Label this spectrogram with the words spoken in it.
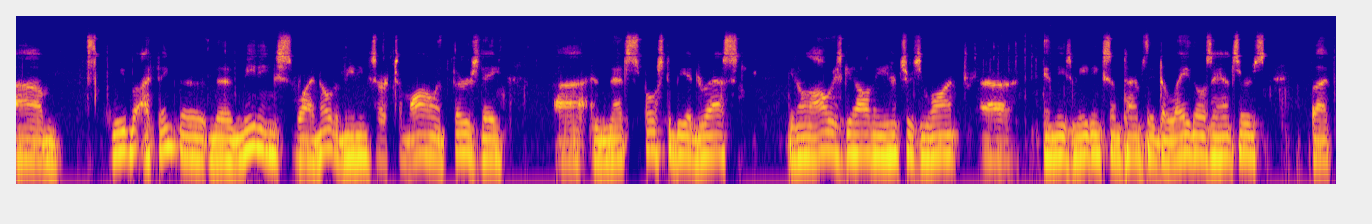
Um, we, I think the the meetings. Well, I know the meetings are tomorrow and Thursday, uh, and that's supposed to be addressed. You don't always get all the answers you want uh, in these meetings. Sometimes they delay those answers, but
